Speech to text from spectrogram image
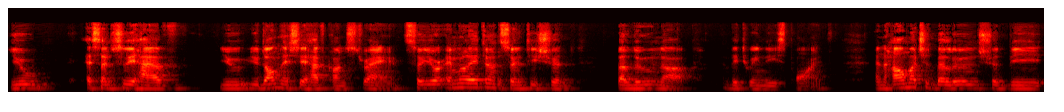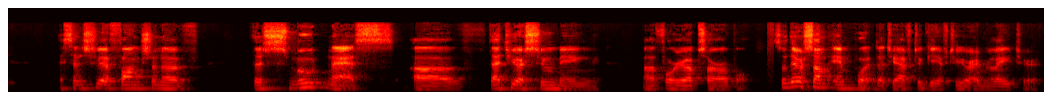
you essentially have, you, you don't necessarily have constraints. So your emulator uncertainty should balloon up between these points. And how much it balloons should be essentially a function of the smoothness of that you're assuming uh, for your observable. So there's some input that you have to give to your emulator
